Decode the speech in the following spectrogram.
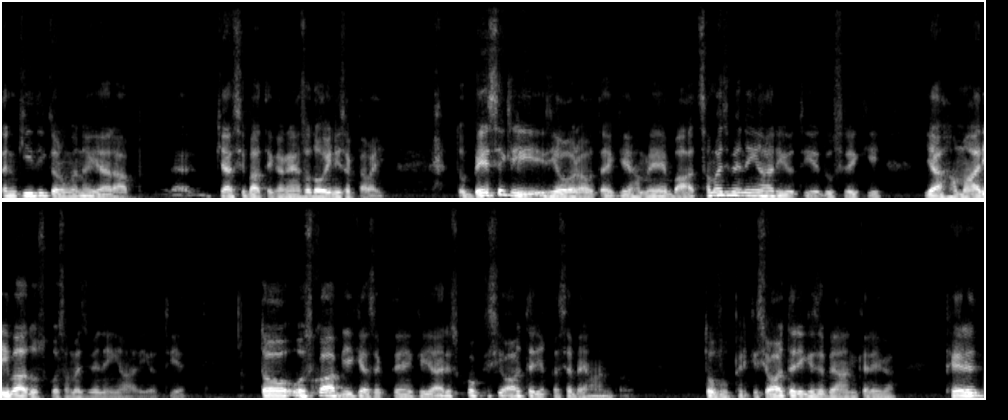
تنقید ہی کروں گا نا، یار آپ کیسی باتیں کر رہے ہیں؟ ایسا تو ہو ہی نہیں سکتا بھائی۔ تو بیسکلی یہ ہو رہا ہوتا ہے کہ ہمیں بات سمجھ میں نہیں آ رہی ہوتی ہے دوسرے کی، یا ہماری بات اس کو سمجھ میں نہیں آ رہی ہوتی ہے۔ تو اس کو آپ یہ کہہ سکتے ہیں کہ یار اس کو کسی اور طریقے سے بیان کرو۔ تو وہ پھر کسی اور طریقے سے بیان کرے گا۔ پھر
